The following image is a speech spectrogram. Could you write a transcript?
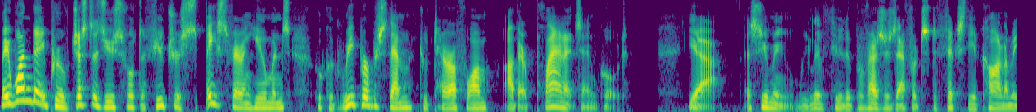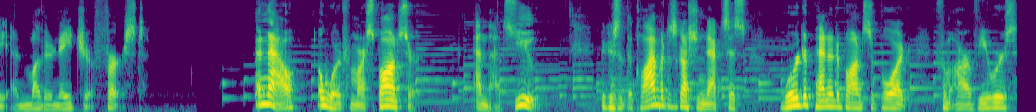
may one day prove just as useful to future spacefaring humans who could repurpose them to terraform other planets, end quote. Yeah, assuming we live through the professor's efforts to fix the economy and Mother Nature first. And now, a word from our sponsor, and that's you. Because at the Climate Discussion Nexus, we're dependent upon support from our viewers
